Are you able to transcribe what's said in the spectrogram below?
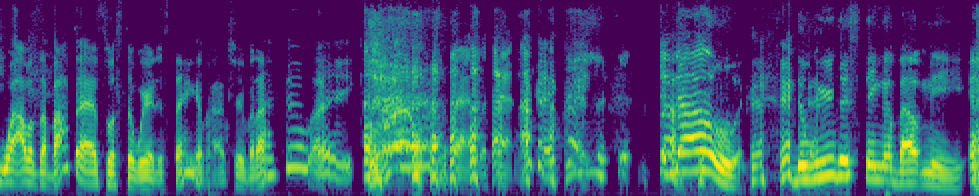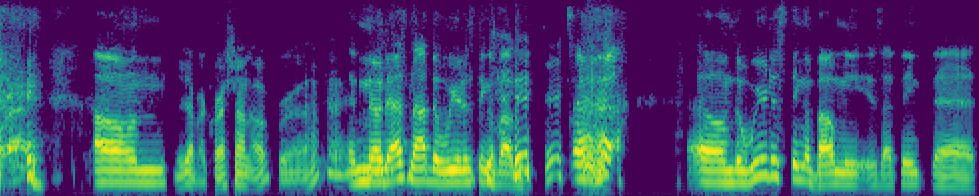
Well, I was about to ask what's the weirdest thing about you, but I feel like that, with that. Okay, great. So- no, the weirdest thing about me. um, You have a crush on Oprah. Okay. no, that's not the weirdest thing about me. um, the weirdest thing about me is I think that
